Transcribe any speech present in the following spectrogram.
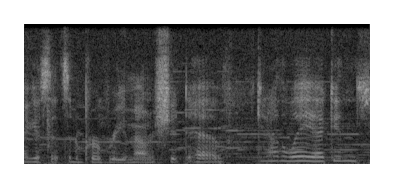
I guess that's an appropriate amount of shit to have. Get out of the way, Ekans.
